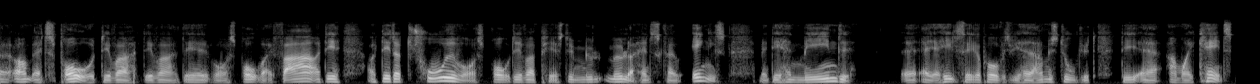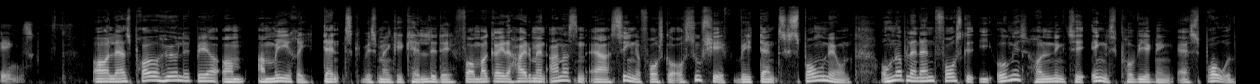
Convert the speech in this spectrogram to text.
øh, om, at sproget, det var, det var det, vores sprog var i fare, og det, og det, der truede vores sprog, det var Per Stig Møller, han skrev engelsk, men det han mente, Øh, er jeg helt sikker på, hvis vi havde ham i studiet, det er amerikansk engelsk. Og lad os prøve at høre lidt mere om Ameri-dansk, hvis man kan kalde det det. For Margrethe Heidemann Andersen er seniorforsker og souschef ved Dansk Sprognævn, og hun har blandt andet forsket i unges holdning til engelsk påvirkning af sproget.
